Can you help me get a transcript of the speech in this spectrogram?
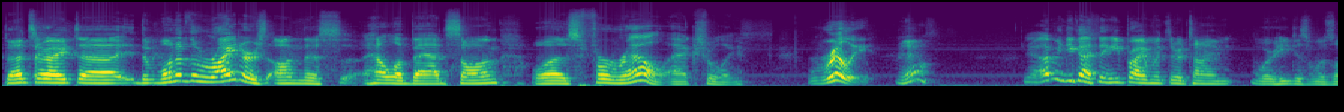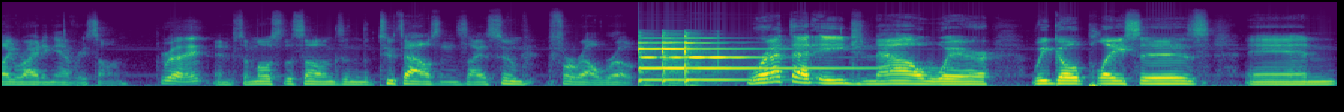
That's right. Uh, the, one of the writers on this hella bad song was Pharrell, actually. Really? Yeah. Yeah, I mean, you gotta think he probably went through a time where he just was like writing every song. Right. And so most of the songs in the 2000s, I assume Pharrell wrote. We're at that age now where we go places and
